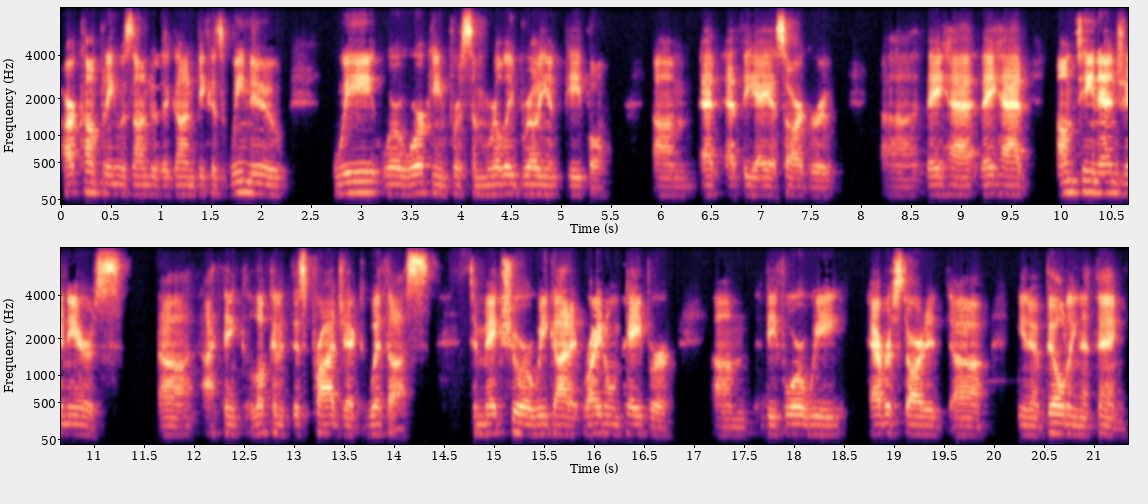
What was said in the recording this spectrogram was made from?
Our company was under the gun because we knew we were working for some really brilliant people um, at, at the ASR group. Uh, they had they had umpteen engineers, uh, I think, looking at this project with us to make sure we got it right on paper um, before we ever started, uh, you know, building the thing.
